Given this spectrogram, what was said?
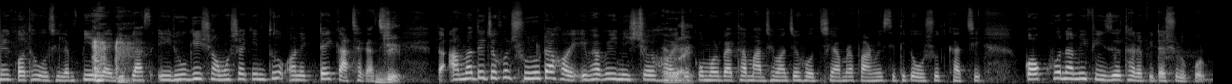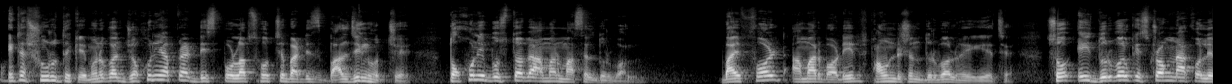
নিয়ে কথা বলছিলাম পিএলআইডি প্লাস এই রোগীর সমস্যা কিন্তু অনেকটাই কাছাকাছি। তো আমাদের যখন শুরুটা হয় এভাবেই নিশ্চয় হয় যে কোমর ব্যথা মাঝে মাঝে হচ্ছে আমরা ফার্মেসি থেকে ওষুধ খাচ্ছি। কখন আমি ফিজিওথেরাপিটা শুরু করব? এটা শুরু থেকে মনে করেন যখনই আপনার ডিসপোলাপস হচ্ছে বা ডিসবালজিং হচ্ছে তখনই বুঝতে হবে আমার মাসেল দুর্বল। বাই ফল্ট আমার বডির ফাউন্ডেশন দুর্বল হয়ে গিয়েছে। সো এই দুর্বলকে স্ট্রং না করলে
